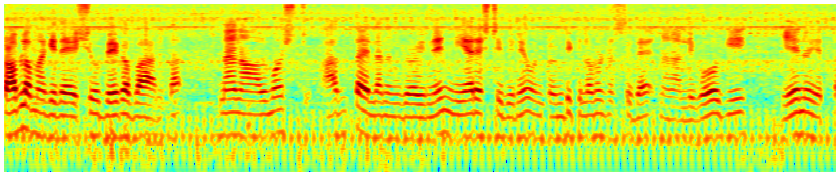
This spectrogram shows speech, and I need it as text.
ಪ್ರಾಬ್ಲಮ್ ಆಗಿದೆ ಶೂ ಬೇಗ ಬಾ ಅಂತ. ನಾನು ಆಲ್ಮೋಸ್ಟ್ ಆಗ್ತಾ ಇಲ್ಲ ನನಗೆ. ಇನ್ನೇನು ನಿಯರೆಸ್ಟ್ ಇದ್ದೀನಿ. ಒಂದು ಟ್ವೆಂಟಿ ಕಿಲೋಮೀಟರ್ಸ್ ಇದೆ. ನಾನು ಅಲ್ಲಿಗೆ ಹೋಗಿ ಏನು ಎತ್ತ,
